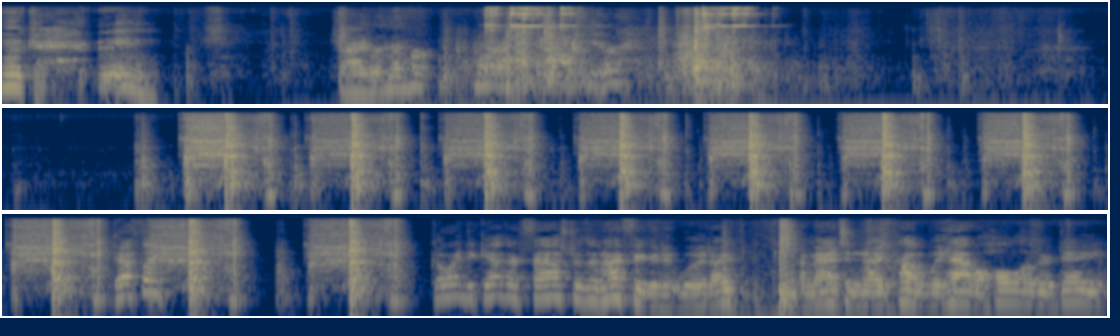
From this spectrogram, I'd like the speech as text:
Okay. Try and remember where I'm here. Definitely going together faster than I figured it would. I imagine I'd probably have a whole other day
